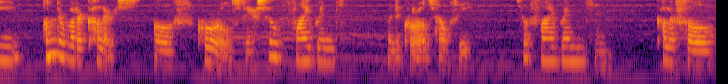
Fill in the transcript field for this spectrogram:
The underwater colors of corals, they are so vibrant when the coral is healthy. So vibrant and colorful.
